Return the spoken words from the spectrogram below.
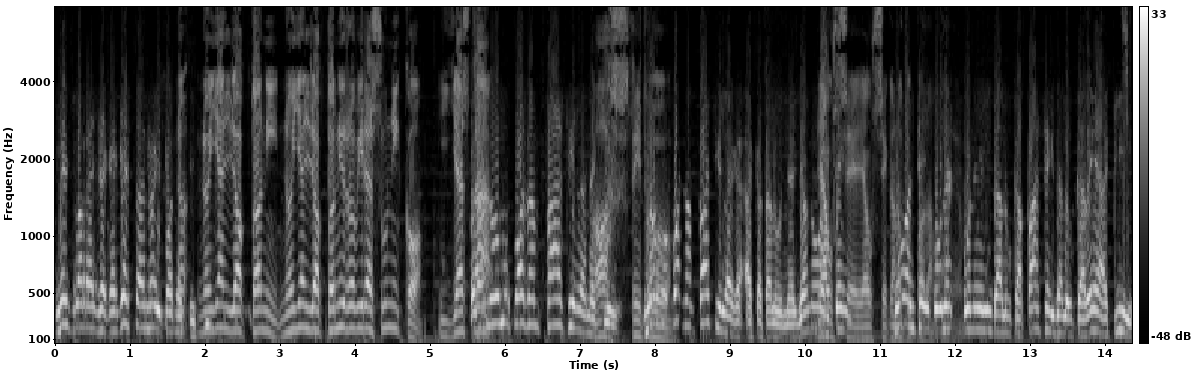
Més barreja que aquesta no hi pot No, existir. no hi ha lloc, Toni, no hi ha lloc. Toni Rovira és único. I ja està. Però no m'ho posen fàcil en aquí. Hosti, tu. No m'ho posen fàcil a, a Catalunya. Jo no Ja ho entenc. sé, ja ho sé que no no t'ho entenc poden un exponent de lo que passa i de lo que ve aquí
